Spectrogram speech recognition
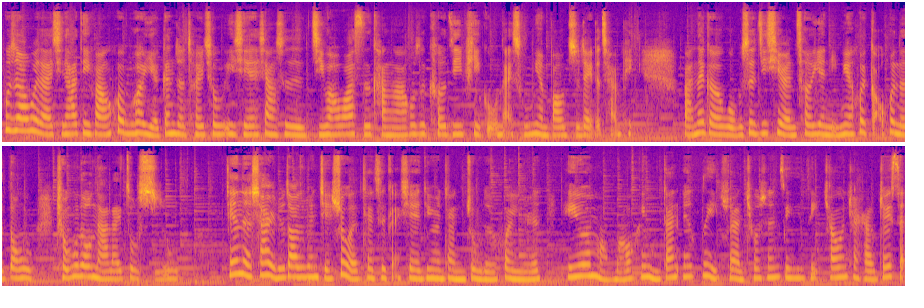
不知道未来其他地方会不会也跟着推出一些像是吉娃娃司康啊，或是柯基屁股奶酥面包之类的产品，把那个我不是机器人测验里面会搞混的动物全部都拿来做食物。今天的鲨鱼就到这边结束了，再次感谢订阅赞助的会员，黑渊毛毛、黑牡丹、lz、虽然秋生、Z Z Z、超温泉还有 Jason。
